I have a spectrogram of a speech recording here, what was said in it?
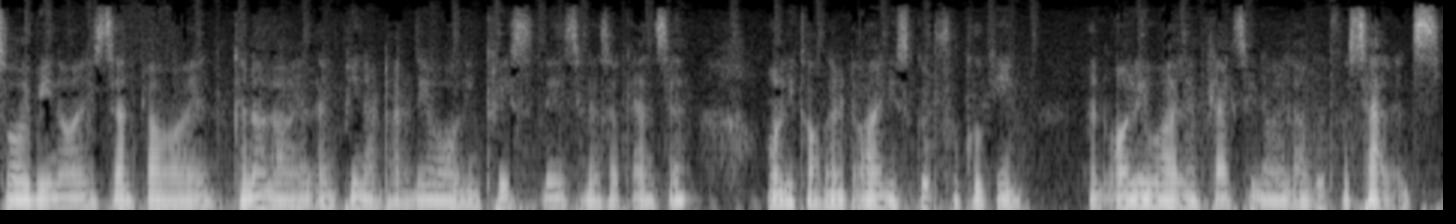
soybean oil sunflower oil canola oil and peanut oil. They all increase the incidence of cancer. Only coconut oil is good for cooking and olive oil and flaxseed oil are good for salads.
